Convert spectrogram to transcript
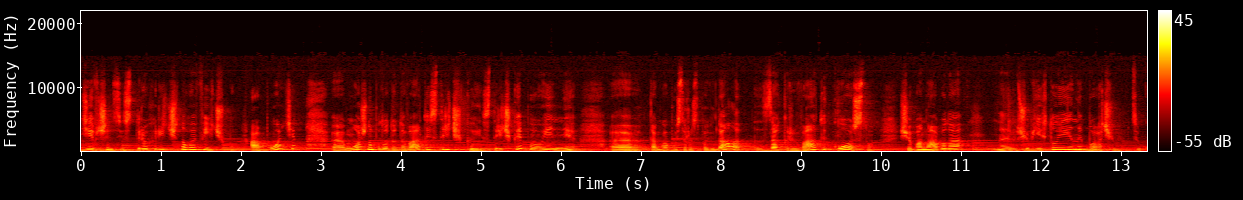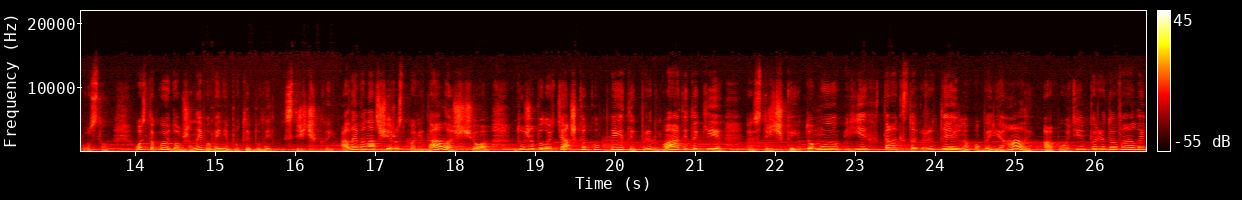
дівчинці з трьохрічного вічку, а потім е, можна було додавати стрічки. Стрічки повинні, е, так бабуся розповідала, закривати косу, щоб вона була, е, щоб ніхто її не бачив, цю косу. Ось такої довжини повинні бути були стрічки. Але вона ще розповідала, що дуже було тяжко купити, придбати такі е, стрічки, тому їх так ретельно оберігали, а потім передавали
